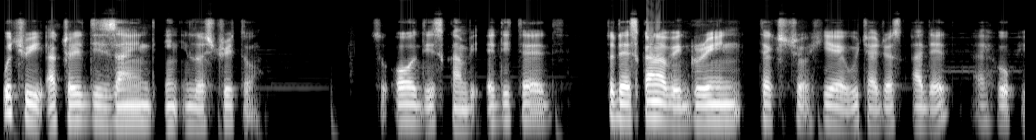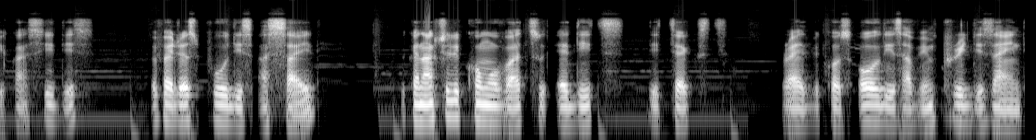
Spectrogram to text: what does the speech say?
which we actually designed in illustrator so all this can be edited. So there's kind of a green texture here which i just added. I hope you can see this. If i just pull this aside you can actually come over to edit the text right? Because all these have been pre-designed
